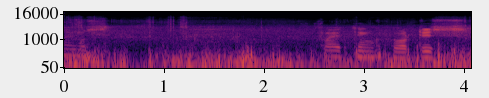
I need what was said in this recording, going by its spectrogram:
I was fighting for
